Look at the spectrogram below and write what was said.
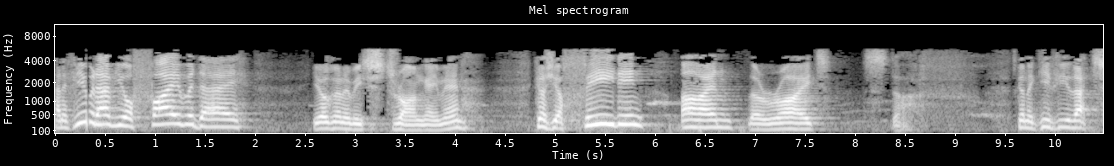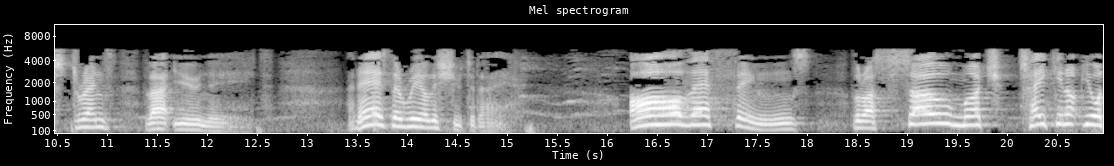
And if you would have your five a day, you're going to be strong, amen? Because you're feeding on the right stuff. It's going to give you that strength that you need. And there's the real issue today. Are there things that are so much taking up your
